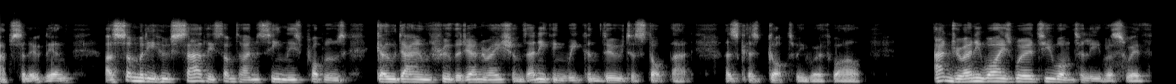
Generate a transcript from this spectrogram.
Absolutely. And as somebody who's sadly sometimes seen these problems go down through the generations, anything we can do to stop that has, has got to be worthwhile. Andrew, any wise words you want to leave us with?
